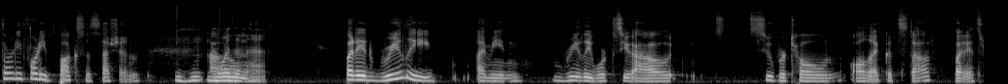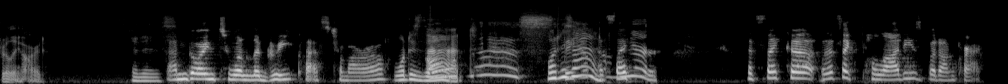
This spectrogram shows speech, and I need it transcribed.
30, 40 bucks a session. Mhm, More than Um, that. but it really i mean really works you out super tone all that good stuff but it's really hard It is. I'm going to a Lagree class tomorrow. What is that? oh, yes What is They that? them It's like- That's like uh that's like Pilates but on crack.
